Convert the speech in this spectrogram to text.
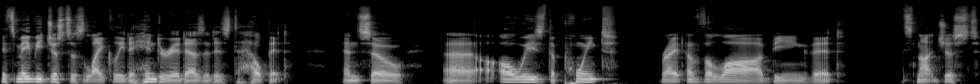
it's maybe just as likely to hinder it as it is to help it. And so uh, always the point right of the law being that it's not just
